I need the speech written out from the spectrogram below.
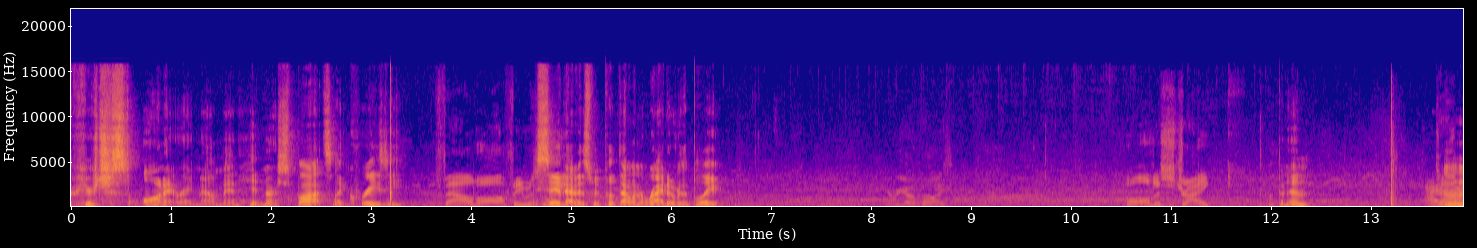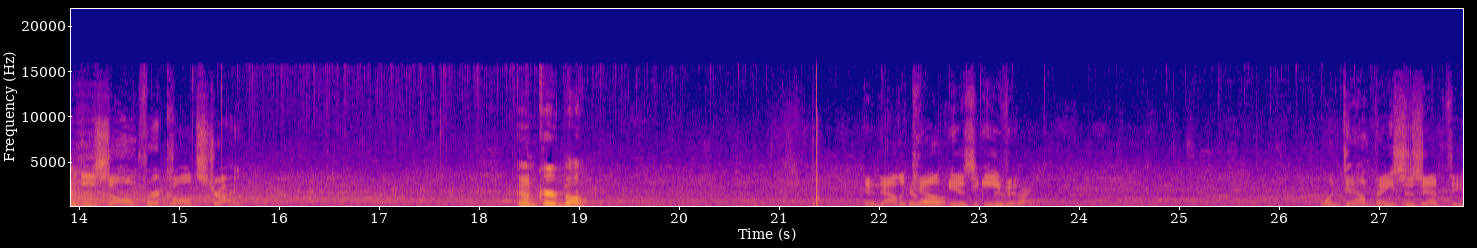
We're just on it right now, man. Hitting our spots like crazy. Off. He was I say late. that as we put that one right over the plate. Here we go, boys. Ball to strike. Up and in. Mm. the zone for a called strike. Going curveball. And now the count is even. One down, base is empty.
